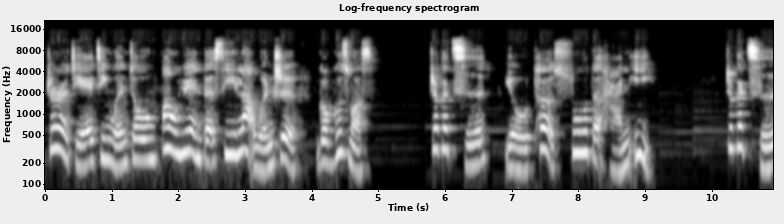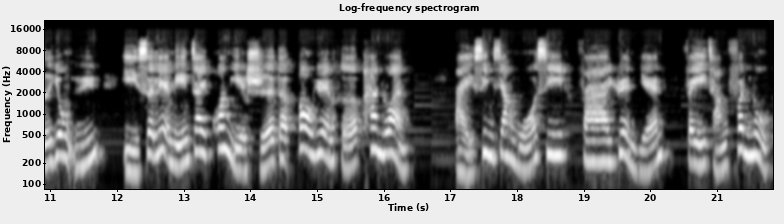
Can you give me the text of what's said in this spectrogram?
这节经文中抱怨的希腊文是 “gogusmos”，这个词有特殊的含义。这个词用于以色列民在旷野时的抱怨和叛乱，百姓向摩西发怨言，非常愤怒，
